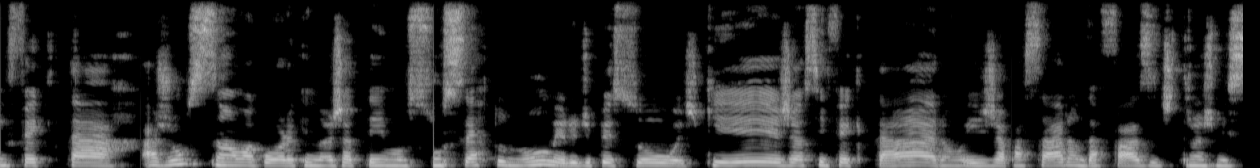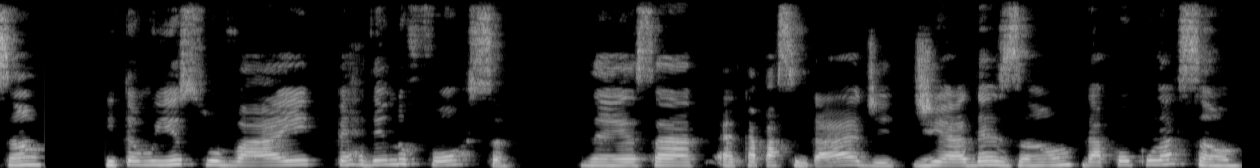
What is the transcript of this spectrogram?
infectar, a junção agora que nós já temos um certo número de pessoas que já se infectaram e já passaram da fase de transmissão, então isso vai perdendo força né, essa capacidade de adesão da população.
